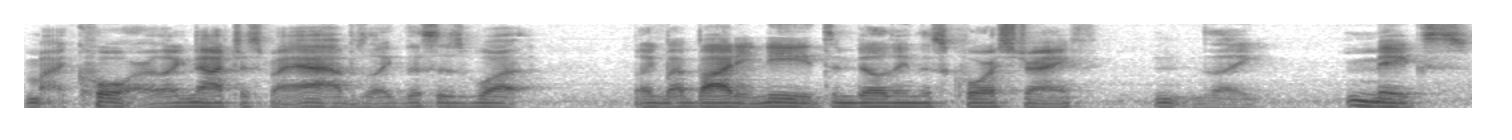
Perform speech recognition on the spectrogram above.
my core, like not just my abs, like this is what like my body needs and building this core strength like makes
